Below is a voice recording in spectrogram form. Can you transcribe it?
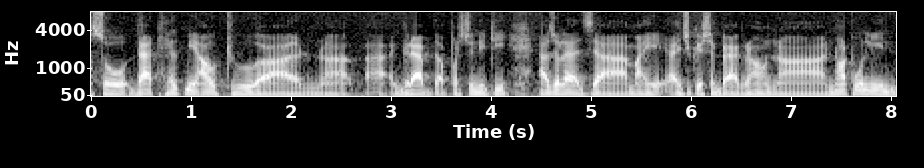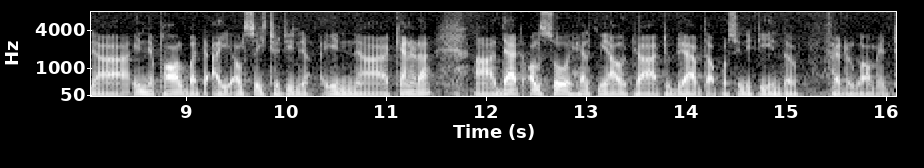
So that helped me out to grab the opportunity as well as uh, my education background uh, not only in, uh, in Nepal but I also studied in, in Canada. That also helped me out to grab the opportunity in the federal government.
